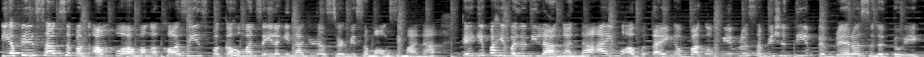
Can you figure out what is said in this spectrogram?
Iapil sab sa pag-ampo ang mga causes pagkahuman sa ilang inaugural service sa maong simana kay gipahibalo nila nga naay mo abotay nga bag-ong miyembro sa mission team Pebrero sunod tuig.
